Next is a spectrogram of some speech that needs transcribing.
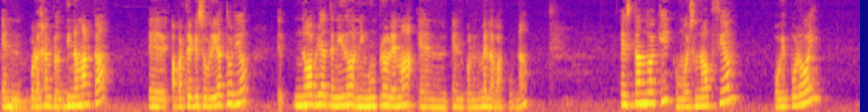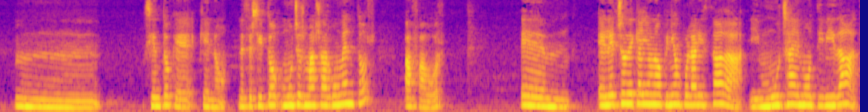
en, por ejemplo, Dinamarca, eh, aparte de que es obligatorio, eh, no habría tenido ningún problema en, ponerme la vacuna. Estando aquí, como es una opción, hoy por hoy, mm, siento que, no. Necesito muchos más argumentos a favor. Em, el hecho de que haya una opinión polarizada y mucha emotividad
